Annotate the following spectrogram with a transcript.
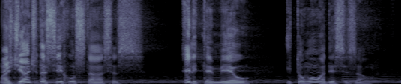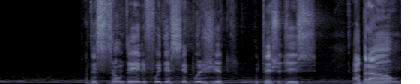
Mas diante das circunstâncias, ele temeu e tomou uma decisão. A decisão dele foi descer para o Egito. O texto diz: Abraão,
